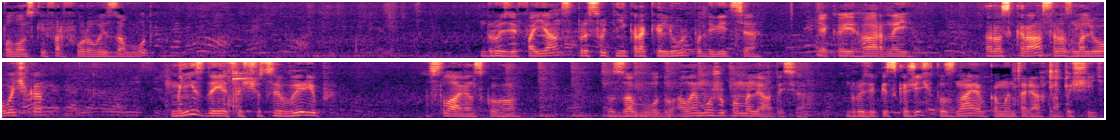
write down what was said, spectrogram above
Полонський фарфоровий завод. Друзі, фаянс, присутній кракелюр. Подивіться, який гарний розкрас, розмальовочка. Мені здається, що це виріб Славянського заводу, але можу помилятися. Друзі, підскажіть, хто знає в коментарях, напишіть.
